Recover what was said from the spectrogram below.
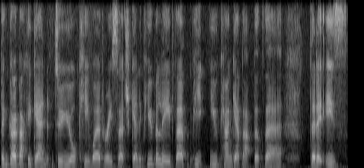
then go back again, do your keyword research again. If you believe that you can get that book there, that it is,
